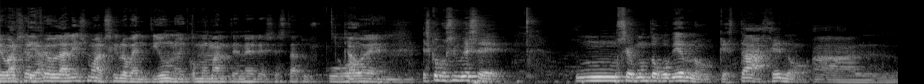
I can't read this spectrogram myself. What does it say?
el partea- feudalismo al siglo XXI y cómo mantener ese status quo Claro. en... Es como si hubiese un segundo gobierno que está ajeno al-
